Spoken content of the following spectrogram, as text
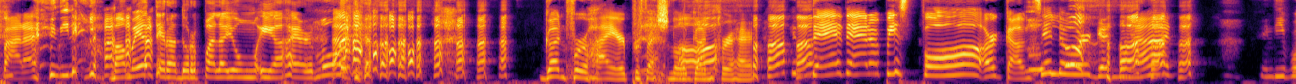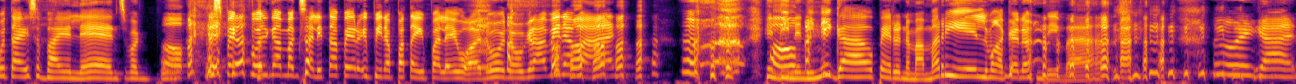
Para hindi nila Mamaya, tirador pala yung i-hire mo. gun for hire, professional gun for hire. Hindi, therapist po or counselor, ganyan. Hindi po tayo sa violence. Wag po. Okay. Respectful nga magsalita pero ipinapatay pala yung ano, no? Grabe naman. Hindi naninigaw pero namamaril, mga ganon. Di ba? oh my God.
